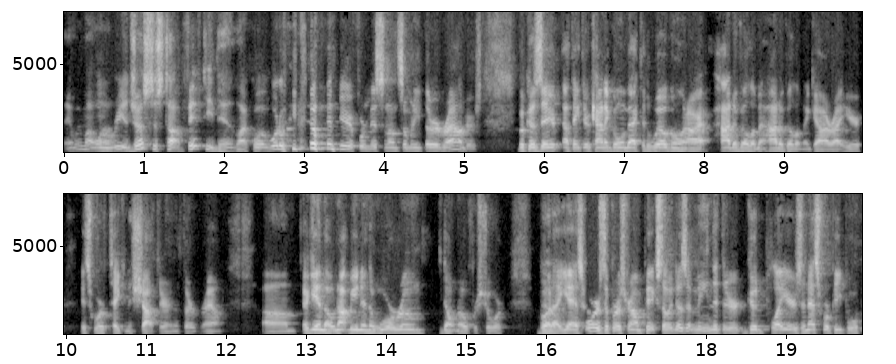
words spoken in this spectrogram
and we might want to readjust this top 50 then. Like, what, what are we doing here if we're missing on so many third rounders? Because they I think they're kind of going back to the well, going, all right, high development, high development guy right here. It's worth taking a shot there in the third round. Um, again, though, not being in the war room, you don't know for sure. But uh, yeah, as far as the first round picks, so it doesn't mean that they're good players, and that's where people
